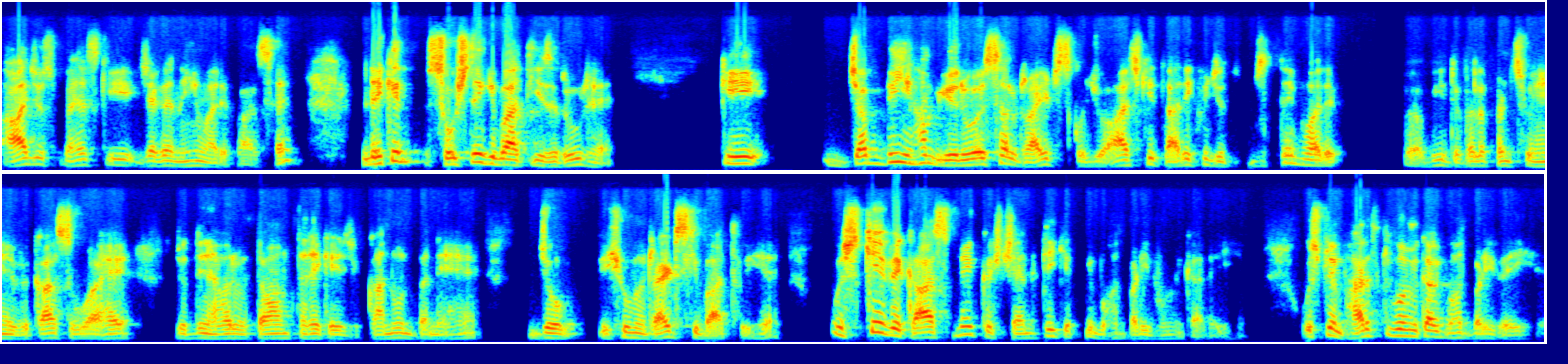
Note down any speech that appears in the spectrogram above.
आज उस बहस की जगह नहीं हमारे पास है। लेकिन सोचने की बात ये ज़रूर है कि जब भी हम यूनिवर्सल राइट्स को, जो आज की तारीख में जितने भी हमारे अभी डेवलपमेंट्स हुए हैं, विकास हुआ है, जो दुनिया भर में तमाम तरह के कानून बने हैं, जो ह्यूमन राइट्स की बात हुई है, उसके विकास में क्रिश्चियनिटी की अपनी बहुत बड़ी भूमिका रही है। उसमें भारत की भूमिका भी बहुत बड़ी रही है।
